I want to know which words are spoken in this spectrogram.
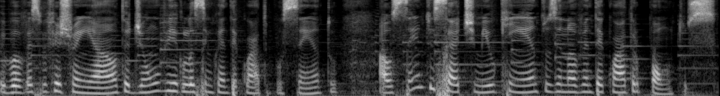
O Ibovespa fechou em alta de 1,54% aos 107.594 pontos.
